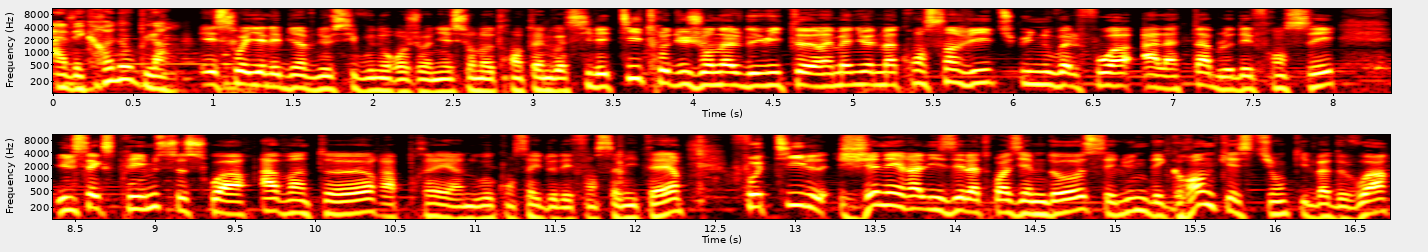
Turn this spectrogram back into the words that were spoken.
avec Renaud Blanc. Et soyez les bienvenus si vous nous rejoignez sur notre antenne. Voici les titres du journal de 8 heures. Emmanuel Macron s'invite une nouvelle fois à la table des Français. Il s'exprime ce soir à 20 heures après un nouveau conseil de défense sanitaire. Faut-il généraliser la troisième dose? C'est l'une des grandes questions qu'il va devoir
